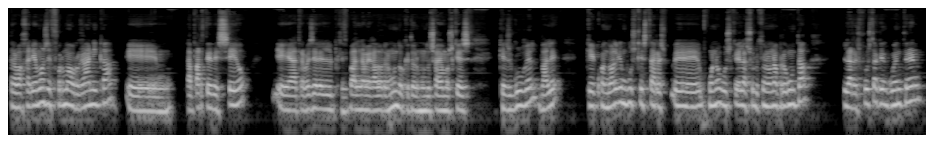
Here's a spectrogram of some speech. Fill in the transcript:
trabajaríamos de forma orgánica eh, la parte de SEO eh, a través del principal navegador del mundo, que todo el mundo sabemos que es que es Google, ¿vale? Que cuando alguien busque, esta, eh, bueno, busque la solución a una pregunta, la respuesta que encuentren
